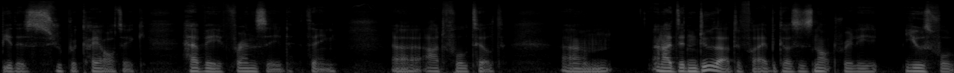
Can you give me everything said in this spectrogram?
be this super chaotic, heavy, frenzied thing uh, at full tilt. Um, and I didn't do that to Frei because it's not really useful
